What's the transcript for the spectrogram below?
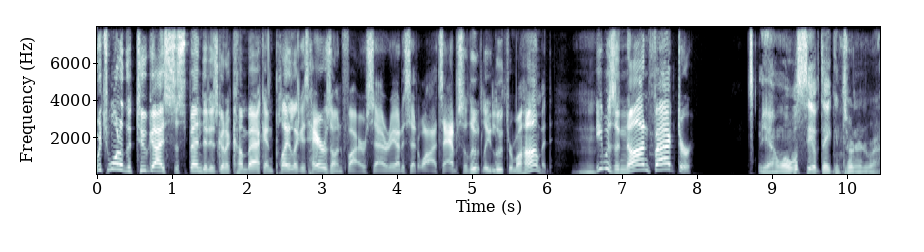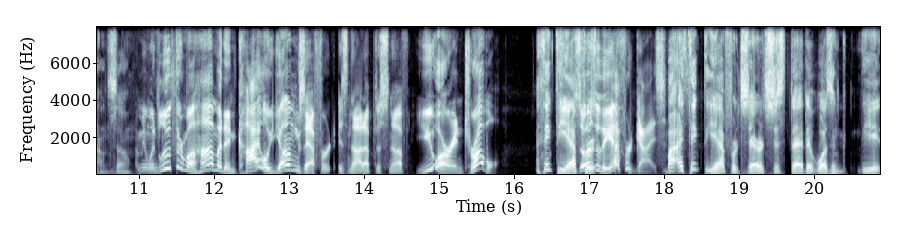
which one of the two guys suspended is going to come back and play like his hair's on fire Saturday, I'd have said, wow, it's absolutely Luther Muhammad. Mhm. He was a non factor. Yeah, well, we'll see if they can turn it around. So I mean, when Luther Muhammad and Kyle Young's effort is not up to snuff, you are in trouble. I think the effort. Those are the effort guys. But I think the effort's there. It's just that it wasn't the.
